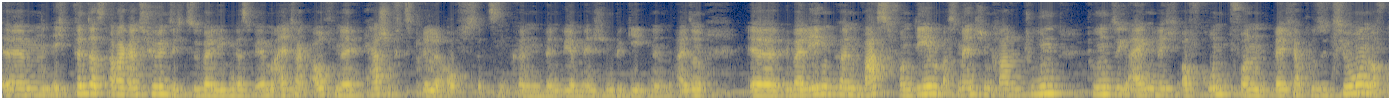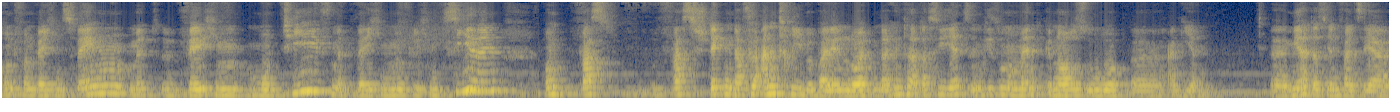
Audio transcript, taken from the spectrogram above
ähm, ich finde das aber ganz schön, sich zu überlegen, dass wir im Alltag auch eine Herrschaftsbrille aufsetzen können, wenn wir Menschen begegnen. Also äh, überlegen können, was von dem, was Menschen gerade tun, tun sie eigentlich aufgrund von welcher Position, aufgrund von welchen Zwängen, mit welchem Motiv, mit welchen möglichen Zielen und was, was stecken da für Antriebe bei den Leuten dahinter, dass sie jetzt in diesem Moment genauso äh, agieren. Äh, mir hat das jedenfalls sehr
